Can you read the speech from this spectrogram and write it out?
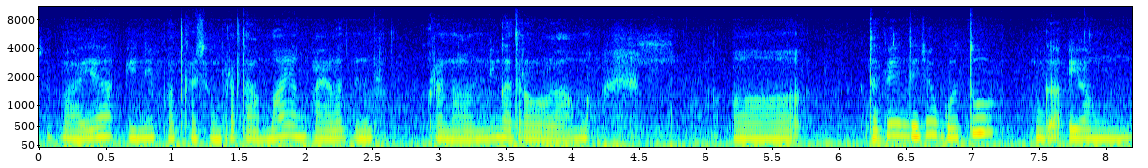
supaya ini podcast yang pertama yang pilot dan perkenalan ini gak terlalu lama. Uh, tapi intinya gue tuh nggak yang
